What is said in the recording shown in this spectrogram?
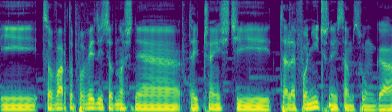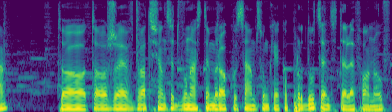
I co warto powiedzieć odnośnie tej części telefonicznej Samsunga, to to, że w 2012 roku Samsung jako producent telefonów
